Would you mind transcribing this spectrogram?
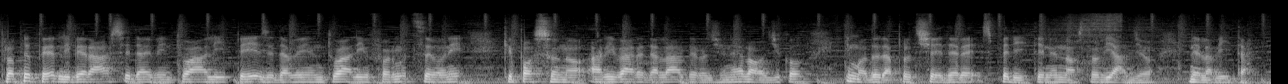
proprio per liberarsi da eventuali pesi, da eventuali informazioni che possono arrivare dall'albero genealogico in modo da procedere spediti nel nostro viaggio nella vita.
